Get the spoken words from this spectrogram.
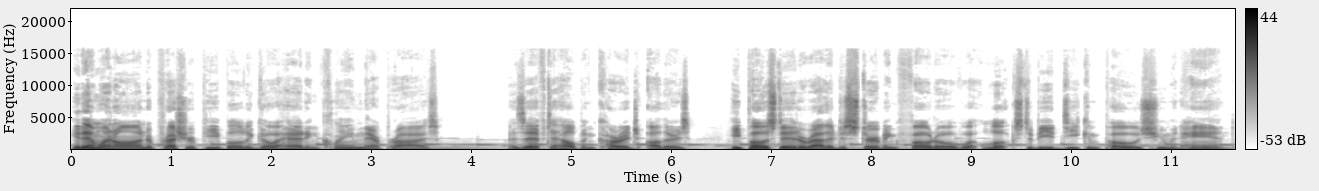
He then went on to pressure people to go ahead and claim their prize. As if to help encourage others, he posted a rather disturbing photo of what looks to be a decomposed human hand.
